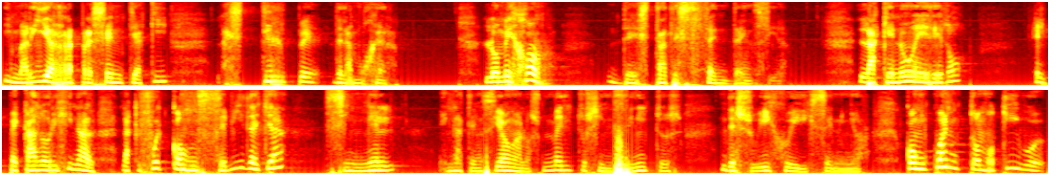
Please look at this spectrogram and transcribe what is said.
Y María represente aquí la estirpe de la mujer. Lo mejor de esta descendencia, la que no heredó el pecado original, la que fue concebida ya sin él en atención a los méritos infinitos de su Hijo y Señor. Con cuánto motivo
